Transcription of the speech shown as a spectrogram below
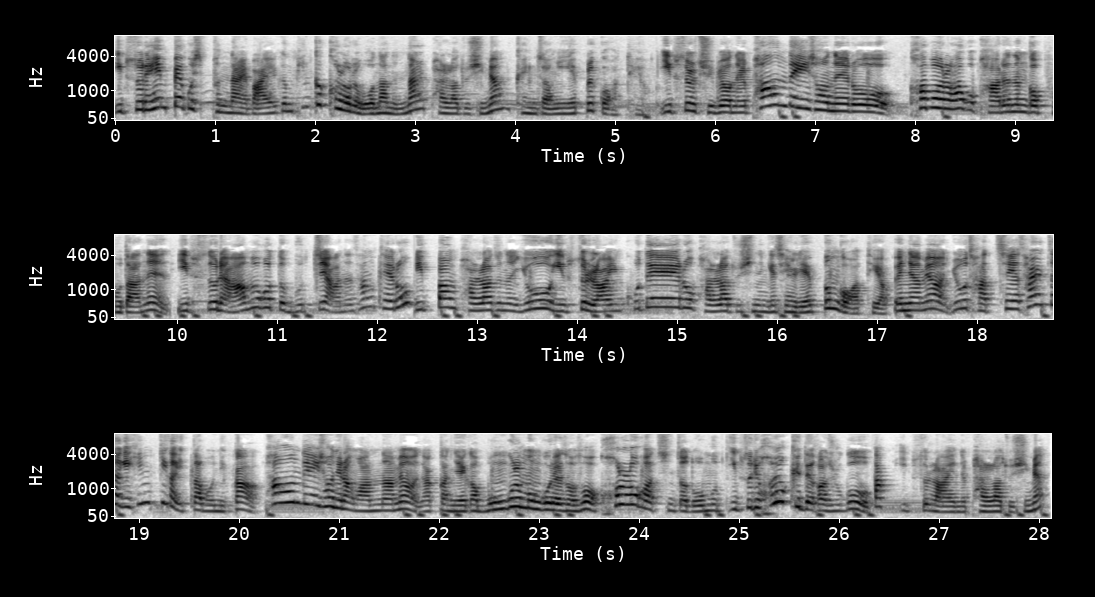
입술에 힘 빼고 싶은 날 맑은 핑크 컬러를 원하는 날 발라주시면 굉장히 예쁠 것 같아요. 입술 주변을 파운데이션으로 커버를 하고 바르는 것보다는 입술에 아무것도 묻지 않은 상태로 lip balm 발라주는 이 입술 라인 그대로 발라주시는 게 제일 예쁜 것 같아요. 왜냐면 이 자체에 살짝의 흰기가 있다 보니까 파운데이션 이랑 만나면 약간 얘가 몽글몽글해져서 컬러가 진짜 너무 입술이 허옇게 돼가지고 딱 입술 라인을 발라주시면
